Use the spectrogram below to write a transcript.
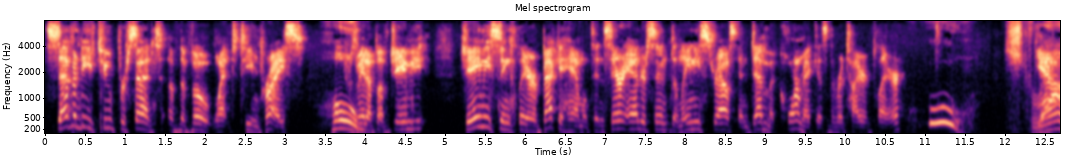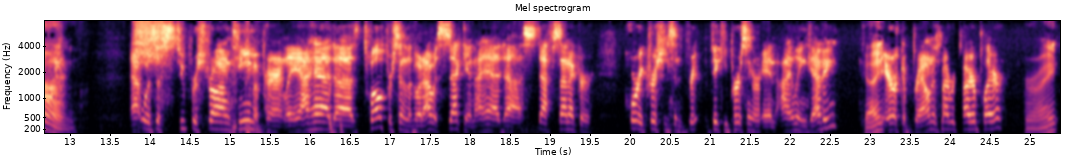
72% of the vote went to Team Price. Oh. It was made up of Jamie Jamie Sinclair, Becca Hamilton, Sarah Anderson, Delaney Strauss, and Deb McCormick as the retired player. Ooh, strong. Yeah. That was a super strong team, apparently. I had uh, 12% of the vote. I was second. I had uh, Steph Senneker, Cory Christensen, Vicky Persinger, and Eileen Geving. Okay. And Erica Brown is my retired player. All right.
